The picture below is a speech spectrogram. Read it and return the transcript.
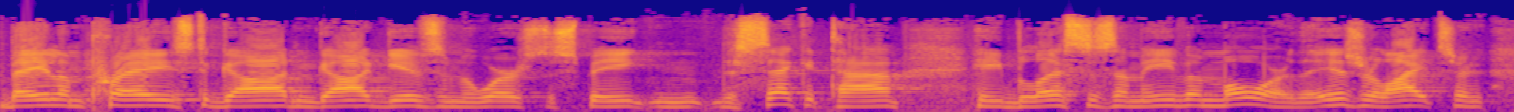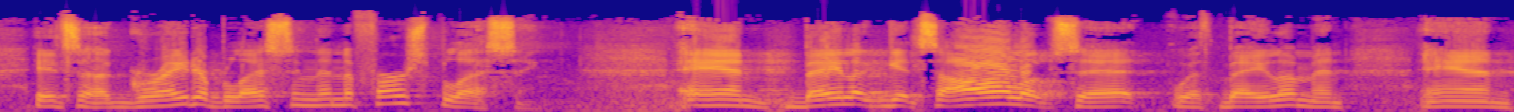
Balaam prays to God, and God gives him the words to speak. And the second time, he blesses them even more. The Israelites are, it's a greater blessing than the first blessing. And Balak gets all upset with Balaam, and, and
